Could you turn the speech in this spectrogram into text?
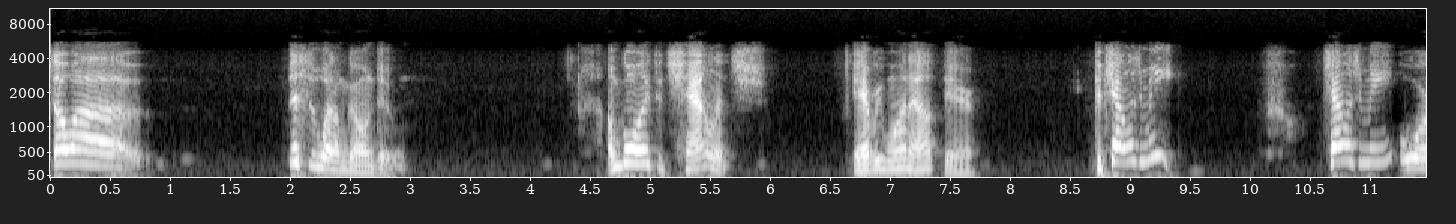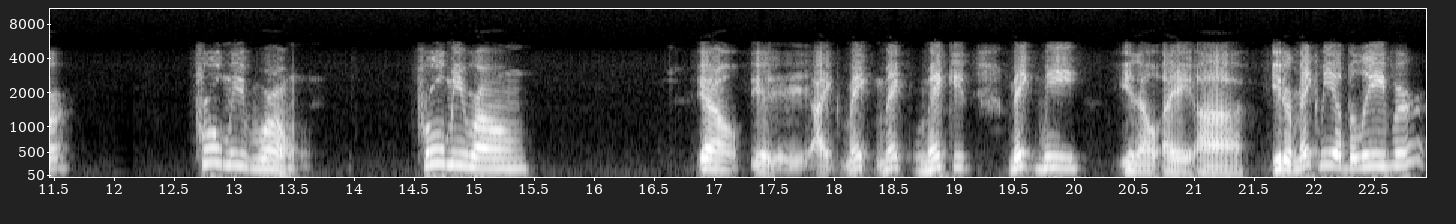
So uh, this is what I'm gonna do. I'm going to challenge everyone out there to challenge me. Challenge me or prove me wrong. Prove me wrong. You know, it, it, like make make make it make me, you know, a uh, either make me a believer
